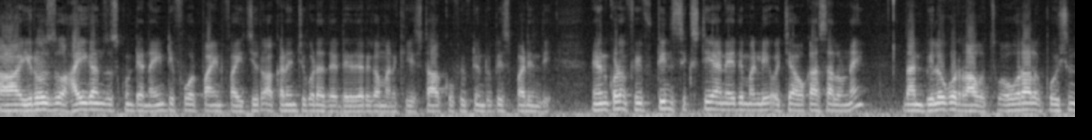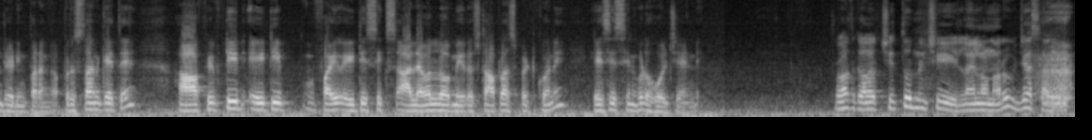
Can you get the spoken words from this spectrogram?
ఆ, ఈరోజు హై కానీ చూసుకుంటే ninety four point five zero అక్కడ నుంచి కూడా దగ్గరగా మనకి స్టాక్ ఫిఫ్టీన్ రూపీస్ పడింది. నేను కూడా ఫిఫ్టీన్ సిక్స్టీ అనేది మళ్ళీ వచ్చే అవకాశాలు ఉన్నాయి. దాని బిలో కూడా రావచ్చు. ఓవరాల్ పొజిషన్ ట్రేడింగ్ పరంగా. ప్రస్తుతానికైతే fifteen eighty five eighty six ఆ లెవెల్లో మీరు స్టాప్ లాస్ పెట్టుకొని ఏసీసీని కూడా హోల్డ్ చేయండి. తర్వాత కలర్ చిత్తూరు నుంచి లైన్లో ఉన్నారు Vidyasagar.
